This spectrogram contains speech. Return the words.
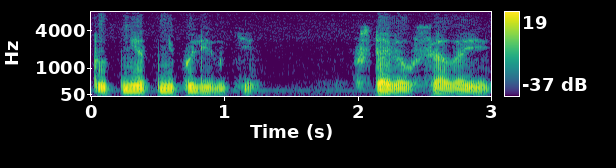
«Тут нет ни пылинки», — вставил Салаи.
